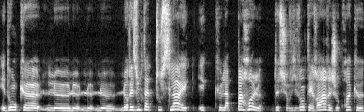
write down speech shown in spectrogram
Et donc le, résultat de tout cela est, que la parole de survivante est rare et je crois que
